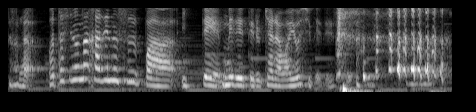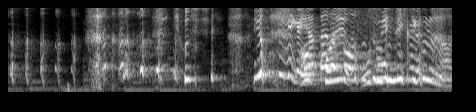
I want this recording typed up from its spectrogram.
だから私の中でのスーパー行ってめでてるキャラは吉部ですよし。吉部がやたらとおすすめしてくる。るな。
